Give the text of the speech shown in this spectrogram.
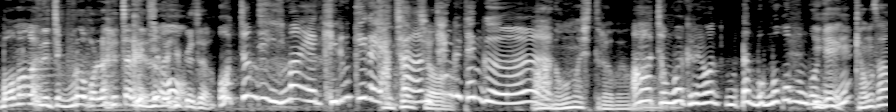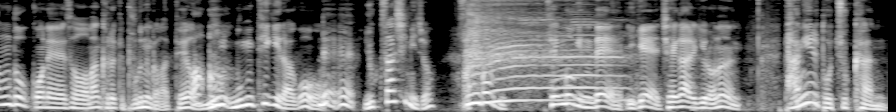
뭐 먹었는지 물어볼라 했잖아요 그쵸? 선생님 그죠 어쩐지 이마에 기름기가 약간 괜찮죠? 탱글탱글 아 너무 맛있더라고요 아 정말 그래요 난 못 먹어본 거네 이게 경상도권에서만 그렇게 부르는 것 같아요 아, 뭉, 아. 뭉튀기라고 네. 육사심이죠 생고기 아~ 생고기인데 이게 제가 알기로는 당일 도축한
